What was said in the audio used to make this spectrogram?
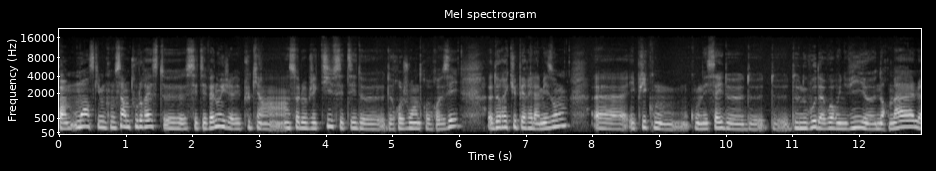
Enfin, moi, en ce qui me concerne, tout le reste euh, s'est évanoui. J'avais plus qu'un seul objectif, c'était de, rejoindre Rosé, euh, de récupérer la maison, euh, et puis qu'on essaye de, de, nouveau d'avoir une vie normale,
